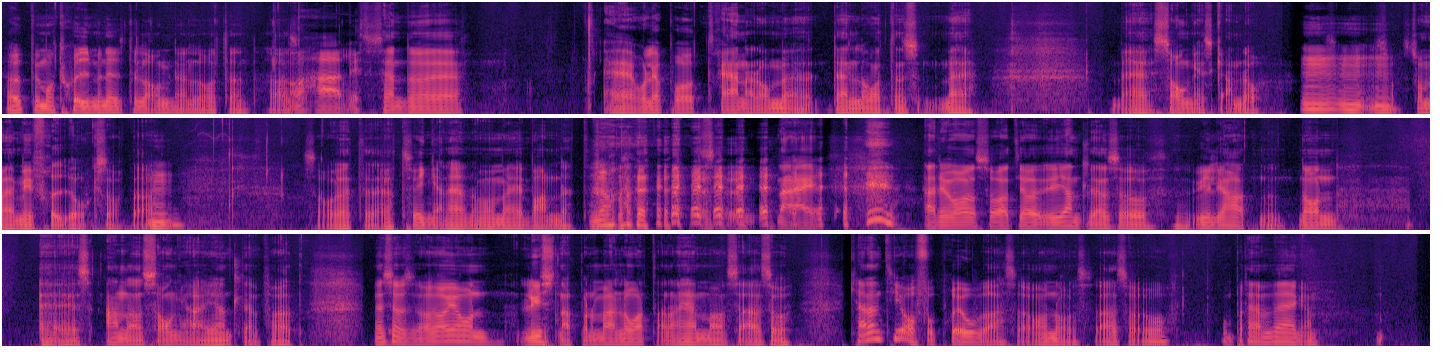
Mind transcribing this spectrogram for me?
uppemot sju minuter lång den låten. Alltså. Ja, härligt. Sen eh, eh, håller jag på att träna dem med den låten med, med sångerskan då. Mm, mm, mm. Som är min fru också. Mm. Så vet du, jag tvingade henne att vara med i bandet. Ja. Nej, ja, det var så att jag egentligen så ville jag ha någon eh, annan sångare egentligen. För att, men sen så har ju hon lyssnat på de här låtarna hemma och så här så kan inte jag få prova? Så hon då, så alltså, och, och på den vägen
